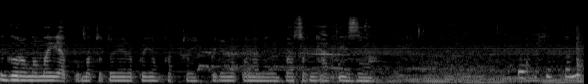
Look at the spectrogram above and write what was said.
Siguro mamaya po matutuyo na po yung katay. Pwede na po namin ipasok ni Ate Iza. Papusog ka mo.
